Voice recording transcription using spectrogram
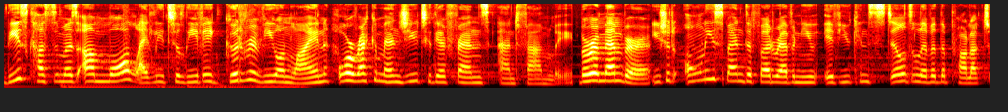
these customers are more likely to leave a good review online or recommend you to their friends and family. But remember, you should only spend deferred revenue if you can still deliver the product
